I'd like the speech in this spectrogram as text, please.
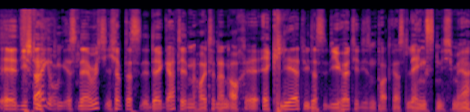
Äh, die Steigerung ist nämlich, ich habe das der Gattin heute dann auch äh, erklärt, wie das, die hört ja diesen Podcast längst nicht mehr,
